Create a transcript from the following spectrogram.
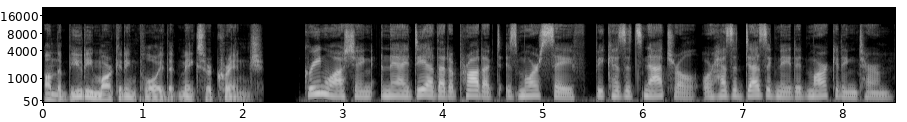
On the beauty marketing ploy that makes her cringe. Greenwashing and the idea that a product is more safe because it's natural or has a designated marketing term.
